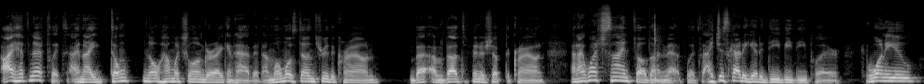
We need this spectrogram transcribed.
I have Netflix, and I don't know how much longer I can have it. I'm almost done through The Crown. I'm about to finish up The Crown, and I watched Seinfeld on Netflix. I just got to get a DVD player. Can one of you,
